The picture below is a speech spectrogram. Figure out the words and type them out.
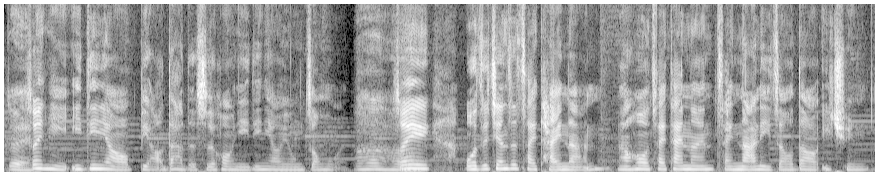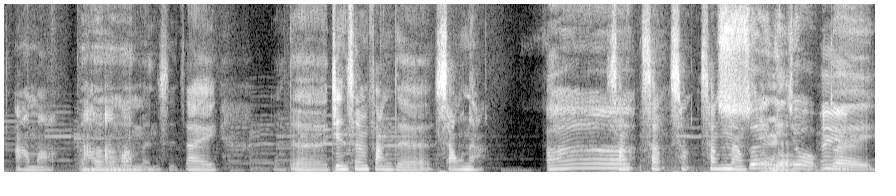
对，所以你一定要表达的时候，你一定要用中文。所以我之前是在台南，然后在台南在哪里找到一群阿妈阿嗯哼阿妈们是在我的健身房的桑拿啊。桑，桑桑桑拿，所以你就嗯。对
